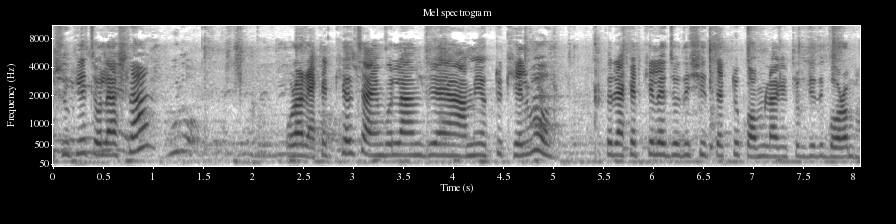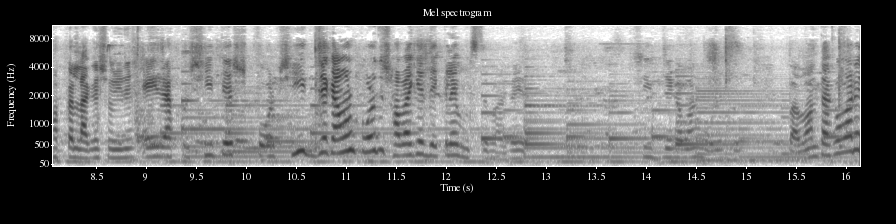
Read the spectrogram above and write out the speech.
চুল শুকিয়ে চলে আসলাম। ওরা র্যাকেট খেলছে। আমি বললাম যে, আমি একটু খেলব? তো র্যাকেট খেলে যদি শীতটা একটু কম লাগে, একটু যদি গরম ভাবটা লাগে শরীরে। এই দেখো, শীতের শীত যে কেমন পড়েছে সবাইকে দেখলে বুঝতে পারবে। শীত যে কেমন পড়েছে। বাবান তো একেবারে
